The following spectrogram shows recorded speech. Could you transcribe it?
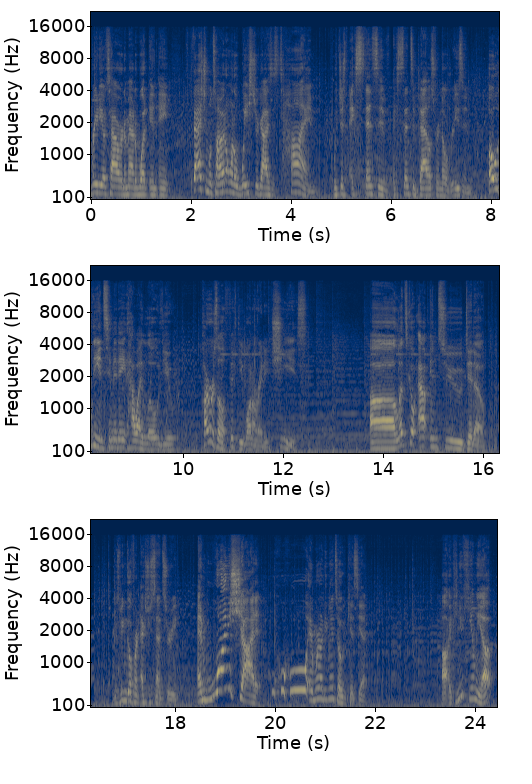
radio tower no matter what in a fashionable time. I don't want to waste your guys' time with just extensive, extensive battles for no reason. Oh, the Intimidate, how I loathe you. Pyro's level 51 already, jeez. Uh, let's go out into Ditto. Because we can go for an extra sensory. And one-shot it! And we're not even in Togekiss yet. Uh, can you heal me up?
